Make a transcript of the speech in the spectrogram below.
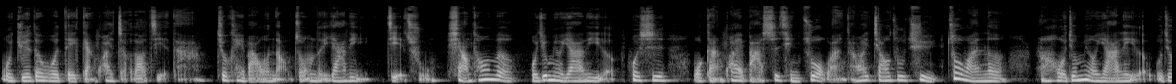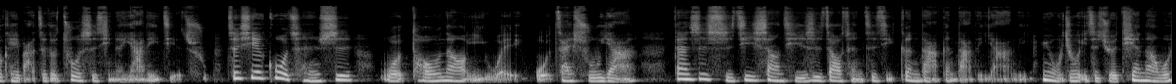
我觉得我得赶快找到解答，就可以把我脑中的压力解除。想通了，我就没有压力了；或是我赶快把事情做完，赶快交出去，做完了，然后我就没有压力了，我就可以把这个做事情的压力解除。这些过程是我头脑以为我在舒压。但是实际上，其实是造成自己更大更大的压力，因为我就会一直觉得天哪，我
